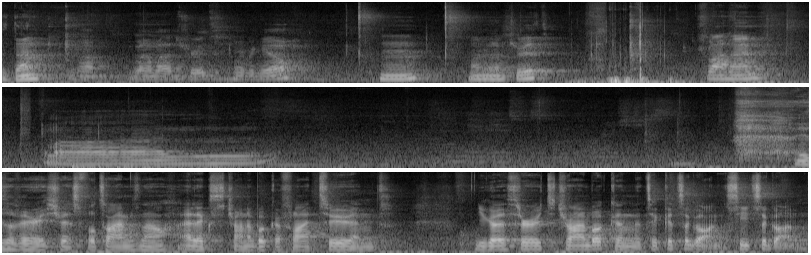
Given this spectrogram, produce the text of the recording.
it done? No, moment of truth. Here we go. Hmm. Moment of truth. Fly home. Come on. These are very stressful times now. Alex trying to book a flight too, and you go through to try and book, and the tickets are gone, seats are gone.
